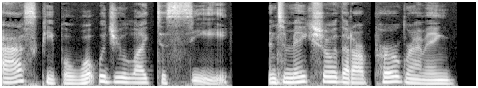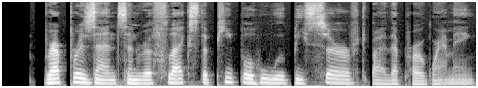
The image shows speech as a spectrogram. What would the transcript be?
ask people what would you like to see and to make sure that our programming represents and reflects the people who will be served by the programming.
